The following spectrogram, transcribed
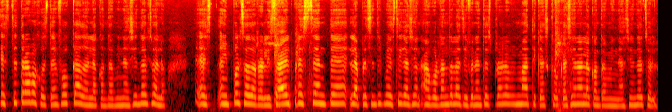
Este trabajo está enfocado en la contaminación del suelo. ha impulsado a realizar la presente investigación abordando las diferentes problemáticas que ocasionan la contaminación del suelo.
